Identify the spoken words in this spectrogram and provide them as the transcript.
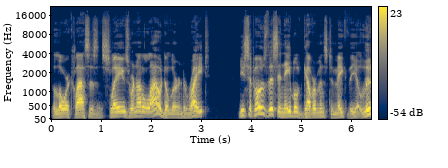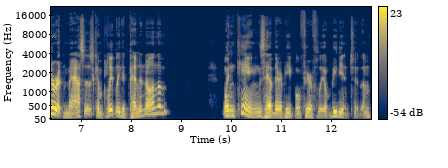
The lower classes and slaves were not allowed to learn to write. Do you suppose this enabled governments to make the illiterate masses completely dependent on them? When kings had their people fearfully obedient to them,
